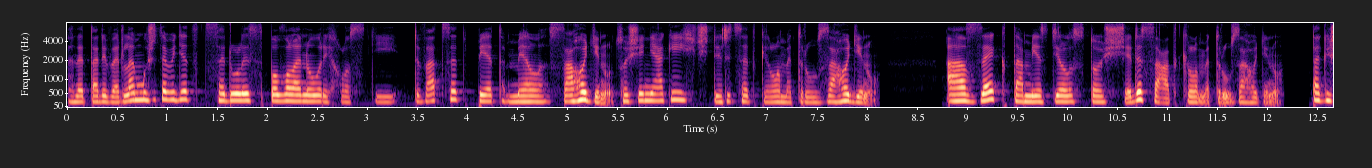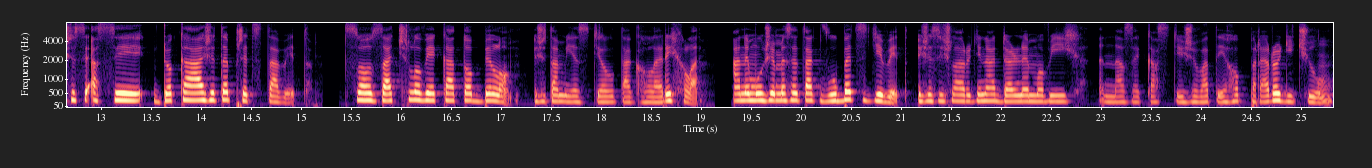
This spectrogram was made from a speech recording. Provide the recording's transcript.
hned tady vedle můžete vidět ceduly s povolenou rychlostí 25 mil za hodinu, což je nějakých 40 km za hodinu. A Zek tam jezdil 160 km za hodinu. Takže si asi dokážete představit, co za člověka to bylo, že tam jezdil takhle rychle. A nemůžeme se tak vůbec divit, že si šla rodina Darnemových na Zeka stěžovat jeho prarodičům.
